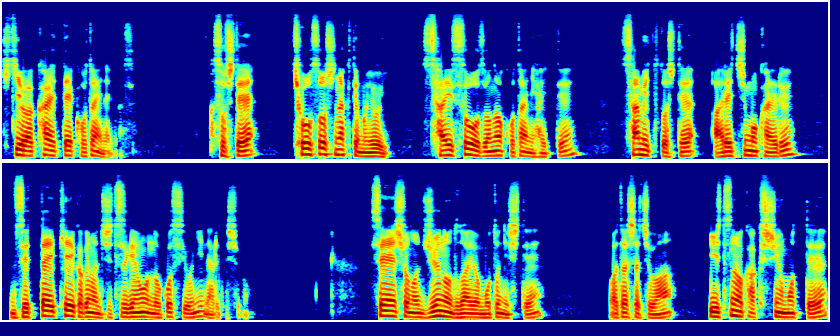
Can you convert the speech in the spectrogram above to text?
危機はかえって答えになります。そして競争しなくてもよい再創造の答えに入ってサミットとして荒れ地も変える絶対計画の実現を残すようになるでしょう。聖書の10の土台をもとにして私たちは5つの確信を持って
